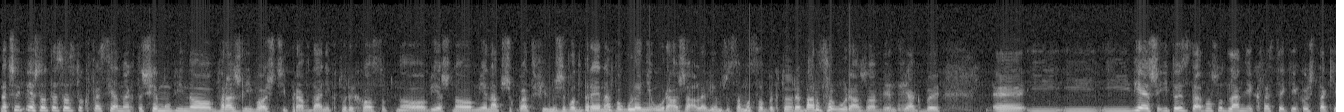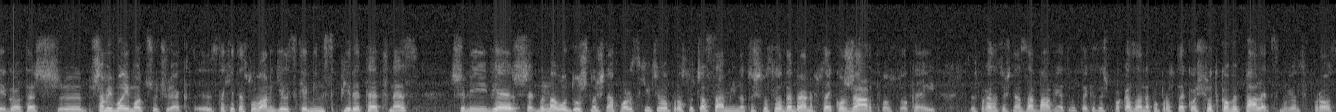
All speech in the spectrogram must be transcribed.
Znaczy, wiesz, no to jest po prostu kwestia, no jak to się mówi, no wrażliwości, prawda, niektórych osób. No wiesz, no mnie na przykład film Żywot Briana w ogóle nie uraża, ale wiem, że są osoby, które bardzo uraża, więc mhm. jakby i, i, i wiesz, i to jest po prostu dla mnie kwestia jakiegoś takiego też, e, przynajmniej w moim odczuciu, jak takie te słowa angielskie mean spiritedness, czyli wiesz, jakby mhm. małoduszność na polski, gdzie po prostu czasami, no coś po prostu odebrane po prostu jako żart, po prostu okej, okay, to jest pokazane coś na zabawie, to jest takie coś pokazane po prostu jako środkowy palec, mówiąc wprost,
